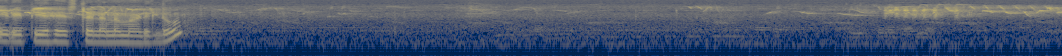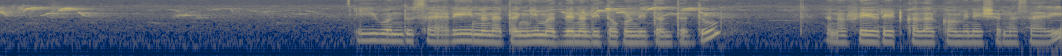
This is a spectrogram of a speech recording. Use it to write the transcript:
ಈ ರೀತಿಯ ಹೇರ್ ಸ್ಟೈಲನ್ನು ಮಾಡಿದ್ಲು ಈ ಒಂದು ಸ್ಯಾರಿ ನನ್ನ ತಂಗಿ ಮದುವೆನಲ್ಲಿ ತಗೊಂಡಿದ್ದಂಥದ್ದು. ನನ್ನ ಫೇವ್ರೇಟ್ ಕಲರ್ ಕಾಂಬಿನೇಷನ್ನ ಸ್ಯಾರಿ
